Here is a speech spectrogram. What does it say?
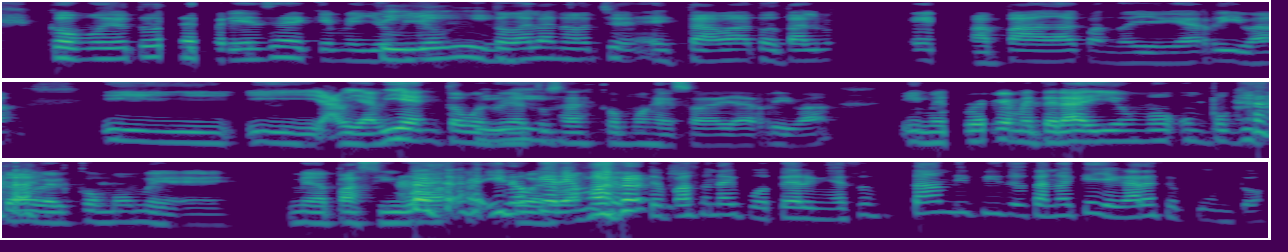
como yo tuve la experiencia de que me llovió toda la noche, estaba totalmente empapada cuando llegué arriba y, y había viento, bueno, ya tú sabes cómo es eso de allá arriba, y me tuve que meter ahí un, un poquito a ver cómo me, me apaciguaba. y no queremos que te pase una hipotermia, eso es tan difícil, o sea, no hay que llegar a ese punto.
